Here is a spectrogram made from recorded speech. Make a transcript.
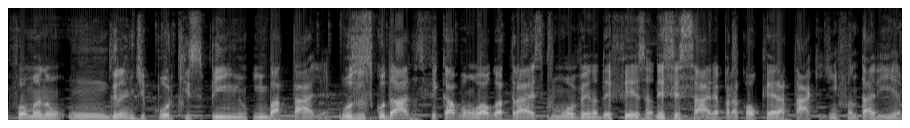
formando um grande porco espinho em batalha. Os escudados ficavam logo atrás, promovendo a defesa necessária para qualquer ataque de infantaria,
